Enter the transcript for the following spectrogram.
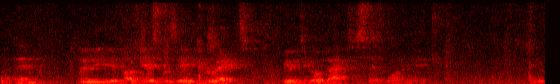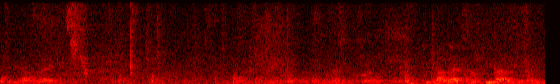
And then clearly if our guess was incorrect, we have to go back to step one again. We have like, we have like something that we can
